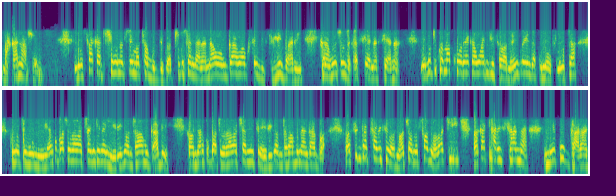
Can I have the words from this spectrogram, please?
mhaka nazvo ndosaka tichiona tine matambudziko atiri kusangana nawo ungava kuservice delivery kana kune zvinhu zvakasiyana siyana nekuti kwemakore akawandisa vanhu vaingoenda kunovhota kunoti munhu uyu ari kubato ravatangira here kana kuti ava mugabe kana kuti ari kubato ravachamisa here kana kuti ava munangagwa vasingatarise vanhu vacho vanofanirwa vati vakatarisana nekugara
